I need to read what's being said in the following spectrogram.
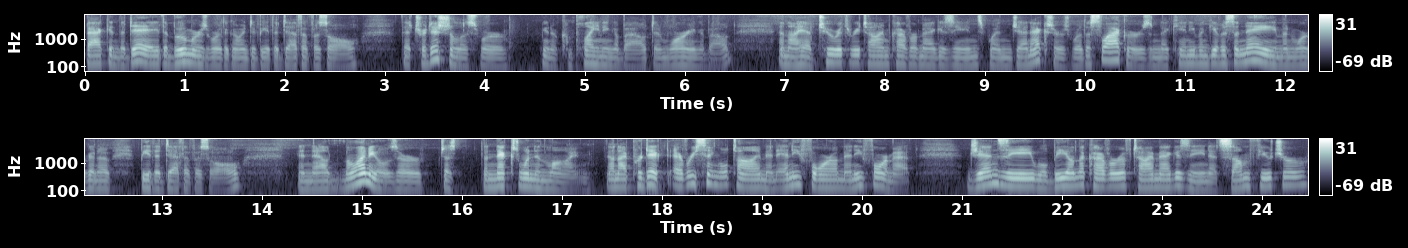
back in the day, the boomers were going to be the death of us all that traditionalists were, you know, complaining about and worrying about. And I have two or three time cover magazines when Gen Xers were the slackers and they can't even give us a name and we're going to be the death of us all. And now millennials are just the next one in line. And I predict every single time in any forum, any format, Gen Z will be on the cover of Time magazine at some future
